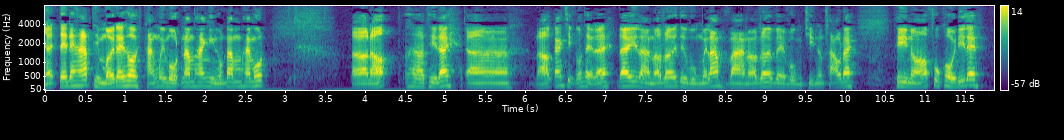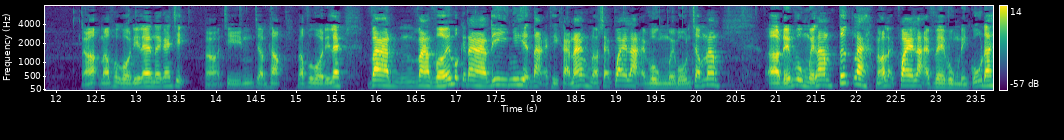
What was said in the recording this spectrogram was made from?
Đấy, TDH thì mới đây thôi, tháng 11 năm 2021. À, đó, à, thì đây, à, đó các anh chị có thể đây, đây là nó rơi từ vùng 15 và nó rơi về vùng 9.6 đây. Thì nó phục hồi đi lên. Đó, nó phục hồi đi lên đây các anh chị. Đó, 9.6 nó phục hồi đi lên. Và và với một cái đà đi như hiện tại thì khả năng nó sẽ quay lại vùng 14.5 à, đến vùng 15 tức là nó lại quay lại về vùng đỉnh cũ đây.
